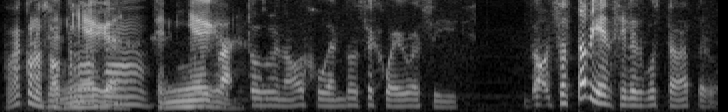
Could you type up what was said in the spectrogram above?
Juega con nosotros, Se niega, Rodolfo. se niega. Vatos, güey, no, jugando ese juego así. No, o sea, está bien si les gusta, pero.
